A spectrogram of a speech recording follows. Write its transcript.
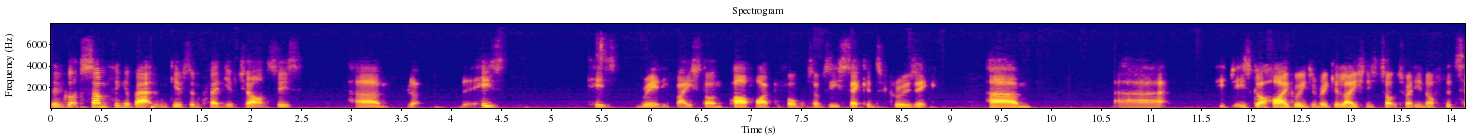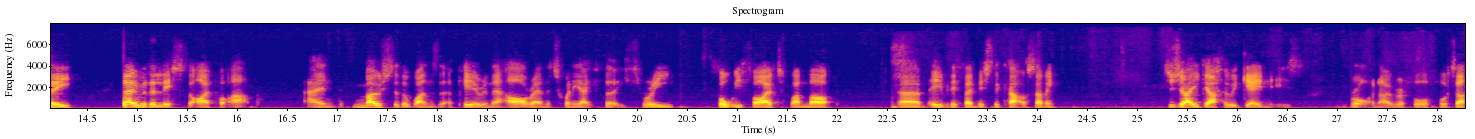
they've got something about them that gives them plenty of chances. Um, look, he's he's really based on par five performance. Obviously, he's second to Kruyswijk. Um, uh, he, he's got high greens and regulation. He's top 20 and off the tee. They were the list that I put up, and most of the ones that appear in that are around the 28, 33, 45 to one mark, um, even if they miss the cut or something. Jajaga, who again is rotten over a four footer,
